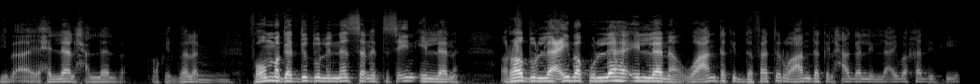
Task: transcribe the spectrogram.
يبقى يحلها الحلال بقى. واخد بالك. فهم جددوا للناس سنة 90 إلا أنا. رضوا اللعيبة كلها إلا أنا. وعندك الدفاتر وعندك الحاجة اللي اللعيبة خدت فيها.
